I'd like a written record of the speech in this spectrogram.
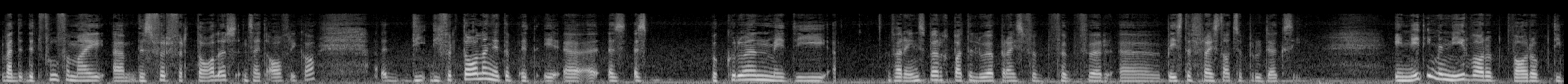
wat dit, dit voel vir my um, dis vir vertalers in Suid-Afrika. Uh, die die vertaling het, het uh, is is bekroon met die Varensburg Patoloogprys vir vir vir uh, beste Vrystaatse produksie. En net die manier waarop waarop die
